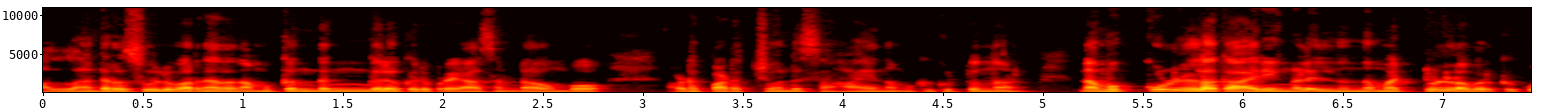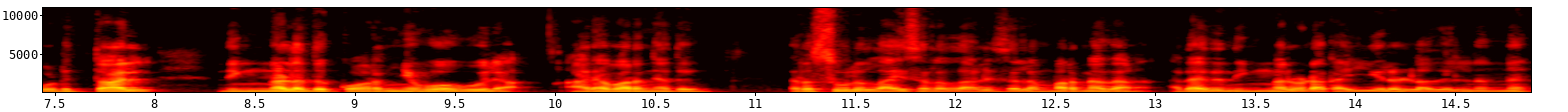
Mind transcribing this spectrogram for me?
അള്ളാന്റെ റസൂൽ പറഞ്ഞതാ. നമുക്ക് എന്തെങ്കിലുമൊക്കെ ഒരു പ്രയാസം ഉണ്ടാകുമ്പോൾ അവിടെ പടച്ചോന്റെ സഹായം നമുക്ക് കിട്ടുന്നതാണ്. നമുക്കുള്ള കാര്യങ്ങളിൽ നിന്ന് മറ്റുള്ളവർക്ക് കൊടുത്താൽ നിങ്ങളത് കുറഞ്ഞു പോകൂല. ആരാ പറഞ്ഞത്? റസൂലുല്ലാഹി സല്ലാ അലൈഹി സ്വലം പറഞ്ഞതാണ്. അതായത് നിങ്ങളുടെ കയ്യിലുള്ളതിൽ നിന്ന്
